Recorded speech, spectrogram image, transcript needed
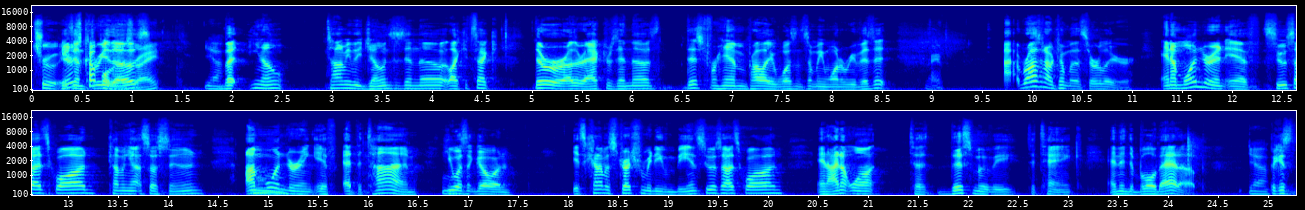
True. he's There's a couple three of of those, those? right? Yeah. But you know, Tommy Lee Jones is in though. Like it's like there were other actors in those. This for him probably wasn't something we want to revisit. Right. I, Ross and I were talking about this earlier, and I'm wondering if Suicide Squad coming out so soon. I'm Mm. wondering if at the time he wasn't going. It's kind of a stretch for me to even be in Suicide Squad, and I don't want to this movie to tank and then to blow that up yeah. because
